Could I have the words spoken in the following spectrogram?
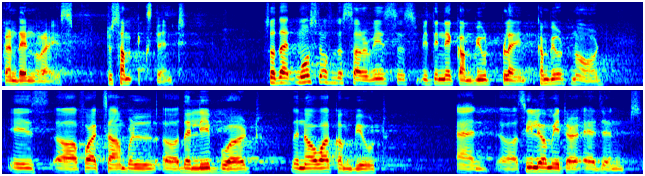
containerized to some extent. So that most of the services within a compute plane, compute node is, uh, for example, uh, the libvirt, the Nova compute, and uh, agent.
